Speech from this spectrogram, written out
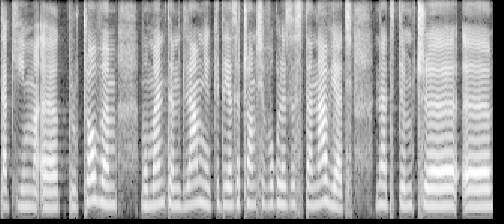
takim e, kluczowym momentem dla mnie, kiedy ja zaczęłam się w ogóle zastanawiać nad tym, czy, e,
